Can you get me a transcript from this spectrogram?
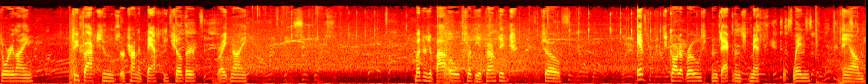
storyline. Two factions are trying to bash each other right now. But there's a battle for the advantage. So, if Scarlet Rose and Declan Smith win, Um,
